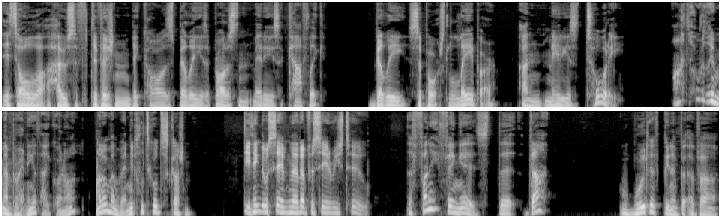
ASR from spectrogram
it's all a house of division because Billy is a Protestant, Mary is a Catholic. Billy supports Labour and Mary is a Tory. I don't really remember any of that going on. I don't remember any political discussion. Do you think they were saving that up for series two? The funny thing is that that would have been a bit of a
